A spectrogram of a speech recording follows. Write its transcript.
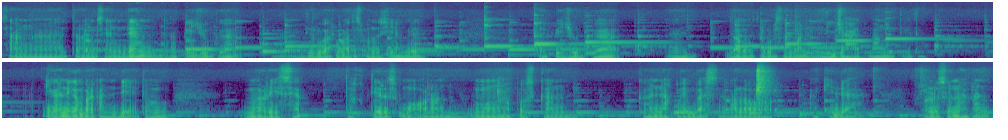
sangat transenden tapi juga uh, di luar batas manusia gitu. Tapi juga dalam waktu bersamaan ini jahat banget gitu. Ini kan digambarkan dia itu meriset takdir semua orang menghapuskan kehendak bebas. Nah, kalau akidah lalu sunnah kan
